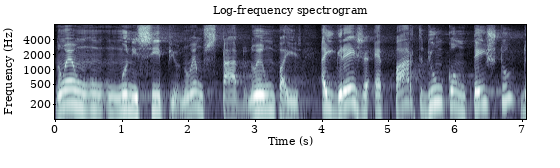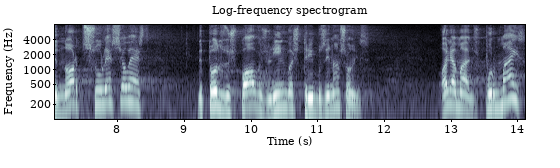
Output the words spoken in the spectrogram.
não é um, um, um município, não é um estado, não é um país. A igreja é parte de um contexto de norte, sul, leste e oeste, de todos os povos, línguas, tribos e nações. Olha, amados, por mais.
